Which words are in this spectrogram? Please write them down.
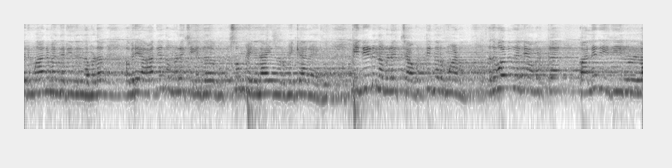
വരുമാനം എന്ന രീതിയിൽ നമ്മൾ അവരെ ആദ്യം നമ്മൾ ചെയ്തത് ബുക്സും പേനായി നിർമ്മിക്കാനായിരുന്നു. പിന്നീട് നമ്മൾ ചവിട്ടി നിർമ്മാണം. അതുപോലെ തന്നെ അവർക്ക് പല രീതിയിലുള്ള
